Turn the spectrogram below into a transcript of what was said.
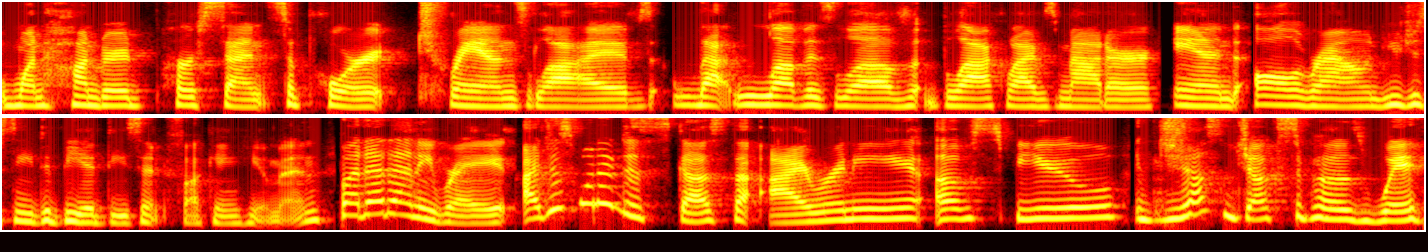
100% support trans lives, that love is love, Black Lives Matter, and all around, you just need to be a decent fucking human. But at any rate, I just want to discuss the irony of Spew, just juxtaposed with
